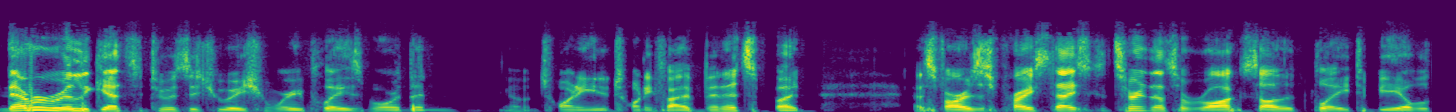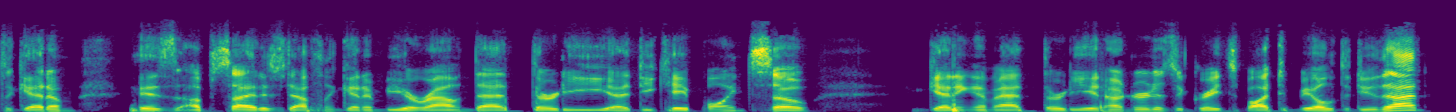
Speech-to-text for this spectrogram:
never really gets into a situation where he plays more than you know 20 to 25 minutes. But as far as his price tag is concerned, that's a rock solid play to be able to get him. His upside is definitely going to be around that 30 uh, DK points. So getting him at 3,800 is a great spot to be able to do that.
